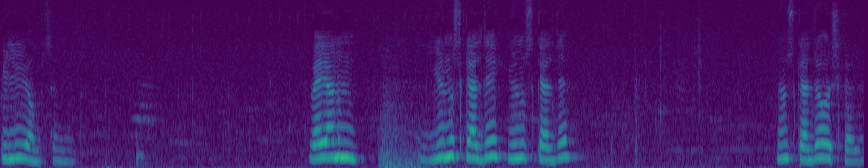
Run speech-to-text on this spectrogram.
Biliyorum seni. Ve yanım Yunus geldi. Yunus geldi. Yunus geldi. Hoş geldin.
